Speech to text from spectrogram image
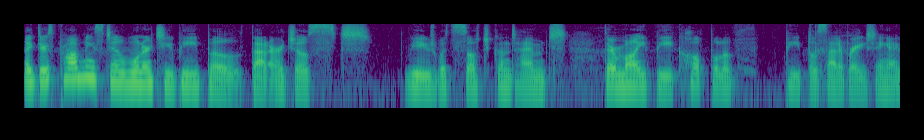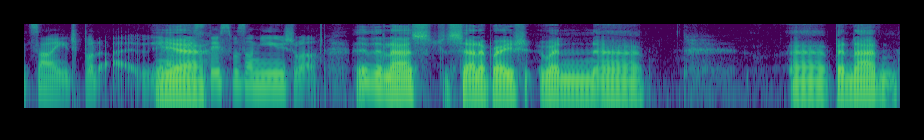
like there's probably still one or two people that are just viewed with such contempt. There might be a couple of people celebrating outside, but uh, you know Yeah. this, this was unusual. I think the last celebration when uh, uh, Bin Laden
